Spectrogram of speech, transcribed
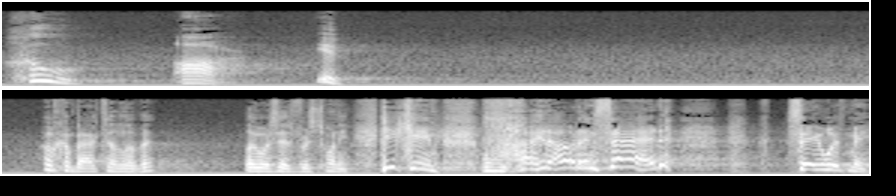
Who are you? I'll come back to it in a little bit. Look what it says, verse 20. He came right out and said, Say it with me.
